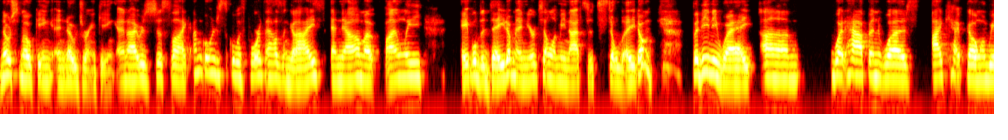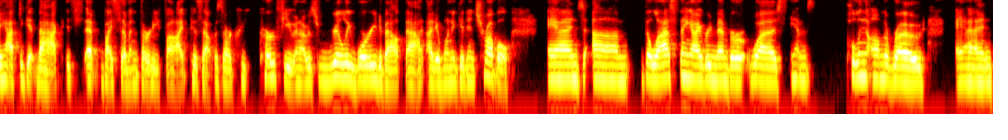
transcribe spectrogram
no smoking, and no drinking. And I was just like, I'm going to school with 4,000 guys. And now I'm a finally able to date them and you're telling me not to still date them but anyway um, what happened was i kept going we have to get back. It's at, by 7.35 because that was our curfew and i was really worried about that. I didn't want to get in trouble. And um, the last thing i remember was him pulling on the road and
